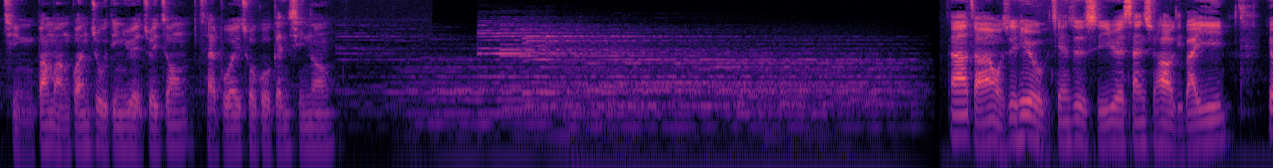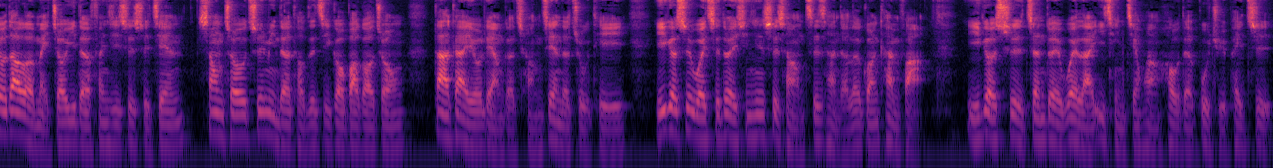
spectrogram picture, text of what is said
请帮忙关注、订阅、追踪，才不会错过更新哦。大家早安，我是 Hugh，今天是十一月三十号，礼拜一。又到了每周一的分析师时间。上周知名的投资机构报告中，大概有两个常见的主题：一个是维持对新兴市场资产的乐观看法，一个是针对未来疫情减缓后的布局配置。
